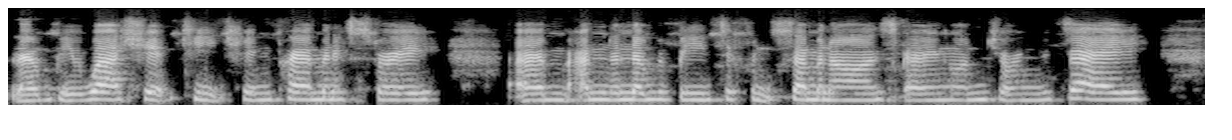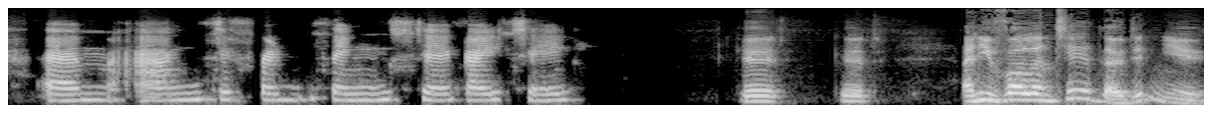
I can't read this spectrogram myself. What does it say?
there would be worship, teaching, prayer ministry, um, and then there would be different seminars going on during the day, um, and different things to go to. Good, good. And you volunteered though, didn't you,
